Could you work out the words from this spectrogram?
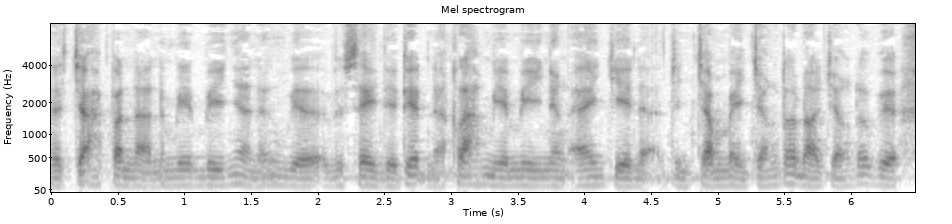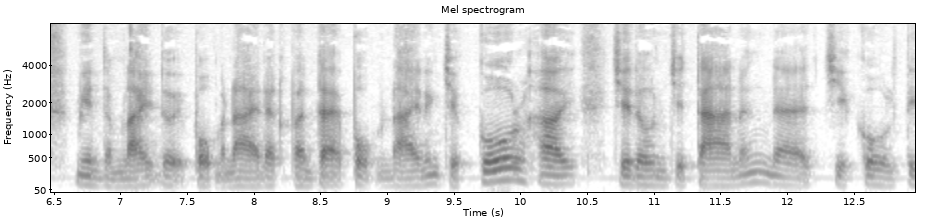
ដែលចាស់ប៉ុណ្ណាមៀមីងអានឹងវាវាផ្សេងទៅទៀតណាខ្លះមៀមីងនឹងឯងជាអ្នកចិញ្ចឹមអីចឹងទៅដល់ចឹងទៅវាមានតម្លៃដោយឪពុកម្ដាយដែរប៉ុន្តែឪពុកម្ដាយនឹងជាគោលហើយជាដូនជាតានឹងដែលជាគោលទី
